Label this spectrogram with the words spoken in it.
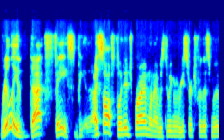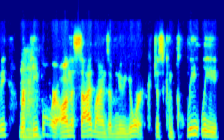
really, that face. I saw footage, Brian, when I was doing research for this movie, where Mhm. people were on the sidelines of New York, just completely.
